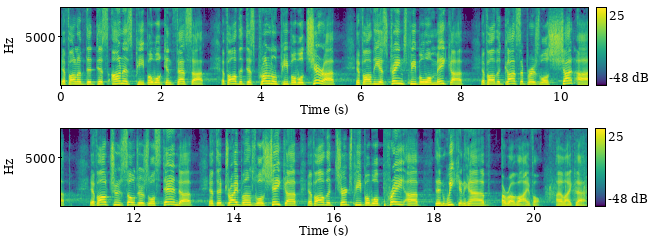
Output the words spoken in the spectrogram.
if all of the dishonest people will confess up, if all the disgruntled people will cheer up, if all the estranged people will make up, if all the gossipers will shut up, if all true soldiers will stand up, if the dry bones will shake up, if all the church people will pray up, then we can have a revival. I like that.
